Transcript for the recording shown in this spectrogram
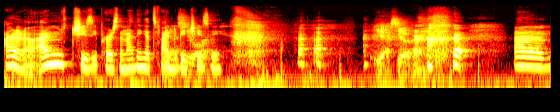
I don't know. I'm a cheesy person. I think it's fine yes, to be cheesy. yes, you are. um,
